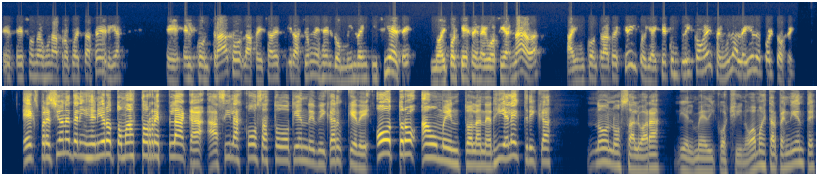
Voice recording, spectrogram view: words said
eso no es una propuesta seria. Eh, el contrato, la fecha de expiración es el 2027, no hay por qué renegociar nada hay un contrato escrito y hay que cumplir con él según las leyes de Puerto Rico. Expresiones del ingeniero Tomás Torres Placa, así las cosas todo tiende a indicar que de otro aumento a la energía eléctrica no nos salvará ni el médico chino. Vamos a estar pendientes,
